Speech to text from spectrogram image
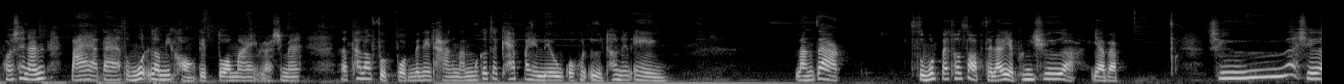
เพราะฉะนั้นแต่แต่สมมุติเรามีของติดตัวมาอยู่แล้วใช่ไหมแล้วถ้าเราฝึกฝนไปในทางนั้น มันก็จะแค่ไปเร็วกว่าคนอื่นเท่านั้นเอง หลังจากสมมติไปทดสอบเสร็จแล้วอย่าเพิ่งเชื่อ อย่าแบบเชื่อเชื่อ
